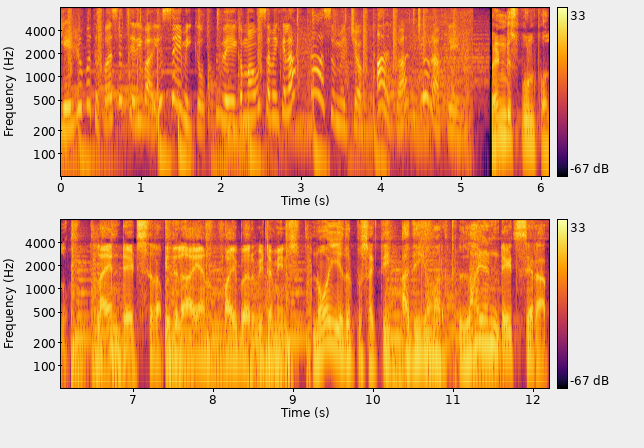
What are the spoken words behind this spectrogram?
எழுபது பர்சன்ட் எரிவாயு சேமிக்கும். வேகமாவும் சமைக்கலாம் காசு மிச்சம். அல்ட்ரா டியூரா ஃபிளேம் ரெண்டு ஸ்பூன் போதும். லயன் டேட் சிரப் இதுல அயன் ஃபைபர் விட்டமின்ஸ் நோய் எதிர்ப்பு சக்தி அதிகமா இருக்கு. லயன் டேட் சிரப்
